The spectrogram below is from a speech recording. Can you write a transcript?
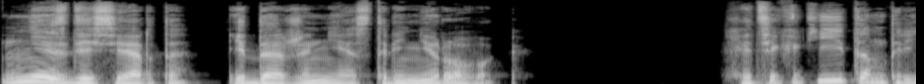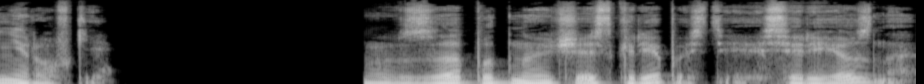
не с десерта и даже не с тренировок. Хотя какие там тренировки? В западную часть крепости? Серьезно?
